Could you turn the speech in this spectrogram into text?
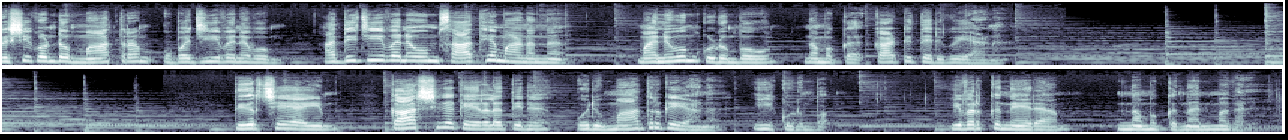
കൃഷി കൊണ്ട് മാത്രം ഉപജീവനവും അതിജീവനവും സാധ്യമാണെന്ന് മനുവും കുടുംബവും നമുക്ക് കാട്ടിത്തരുകയാണ്. തീർച്ചയായും കാർഷിക കേരളത്തിന് ഒരു മാതൃകയാണ് ഈ കുടുംബം. ഇവർക്ക് നേരാം നമുക്ക് നന്മകൾ.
